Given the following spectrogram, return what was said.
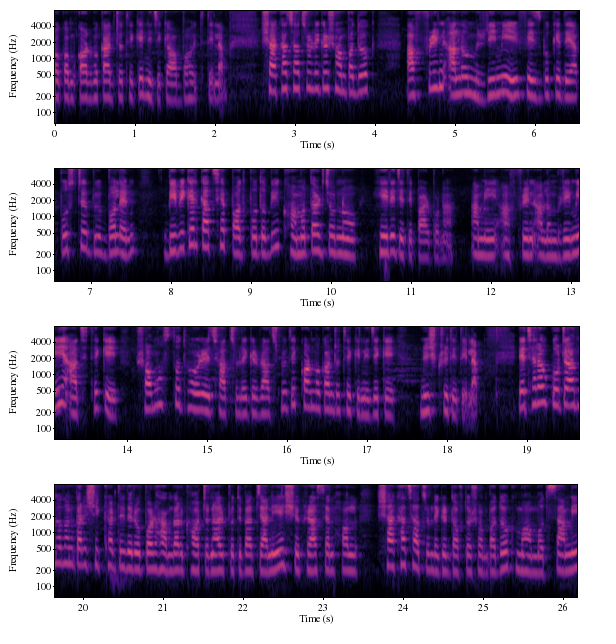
রকম কর্মকার্য থেকে নিজেকে অব্যাহতি দিলাম। শাখা ছাত্রলীগের সম্পাদক আফরিন আলম রিমি ফেসবুকে দেয়া পোস্টে বলেন, বিবেকের কাছে পদপদবি ক্ষমতার জন্য হেরে যেতে পারব না। আমি আফরিন আলম রিমি আজ থেকে সমস্ত ধরনের ছাত্রলীগের রাজনৈতিক কর্মকাণ্ড থেকে নিজেকে নিষ্কৃতি দিলাম। এছাড়াও কোটা আন্দোলনকারী শিক্ষার্থীদের উপর হামলার ঘটনার প্রতিবাদ জানিয়ে শেখ রাসেল হল শাখা ছাত্রলীগের দপ্তর সম্পাদক মোহাম্মদ সামি,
